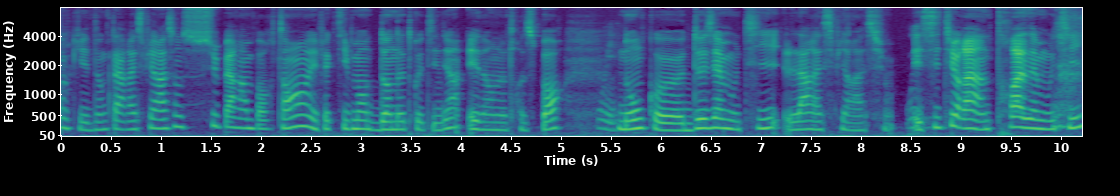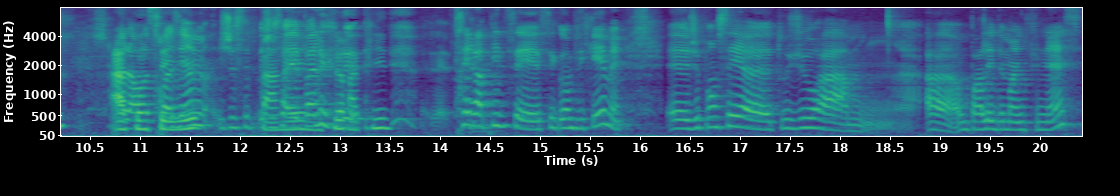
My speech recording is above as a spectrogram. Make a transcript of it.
Ok, donc la respiration, super important, effectivement, dans notre quotidien et dans notre sport. Donc, euh, deuxième outil, la respiration. Et si tu aurais un troisième outil à Alors, troisième, je ne savais pas le... Plus rapide. Très rapide, c'est compliqué, mais euh, je pensais toujours à, à, On parlait de mindfulness,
